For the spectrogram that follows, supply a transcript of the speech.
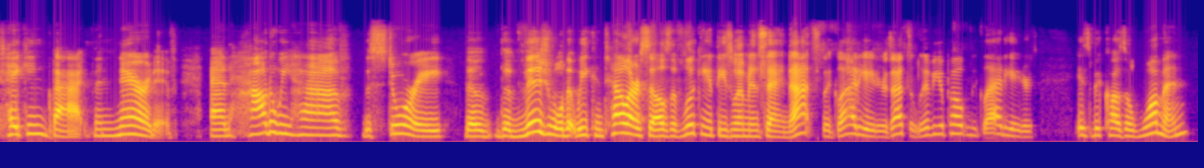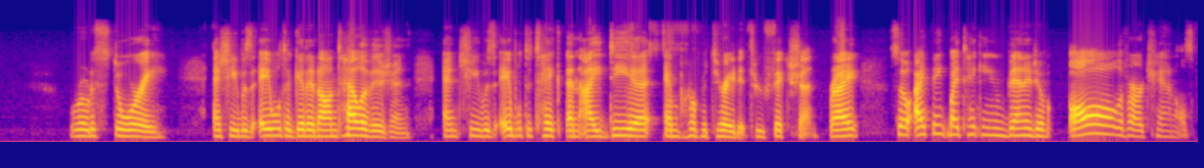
taking back the narrative and how do we have the story the the visual that we can tell ourselves of looking at these women and saying that's the gladiators that's olivia pope and the gladiators is because a woman wrote a story and she was able to get it on television and she was able to take an idea and perpetrate it through fiction right so i think by taking advantage of all of our channels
